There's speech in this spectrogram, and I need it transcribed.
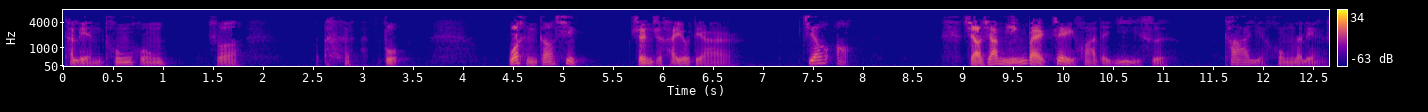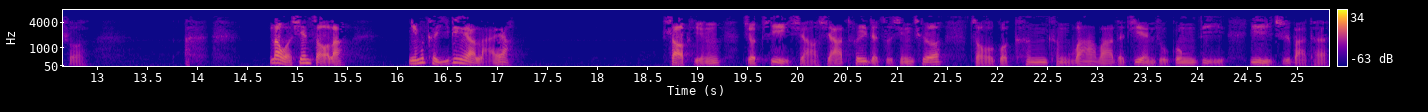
他脸通红，说：“ 不，我很高兴，甚至还有点儿骄傲。”小霞明白这话的意思，她也红了脸，说：“ 那我先走了。”你们可一定要来呀！少平就替小霞推着自行车走过坑坑洼洼的建筑工地，一直把她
